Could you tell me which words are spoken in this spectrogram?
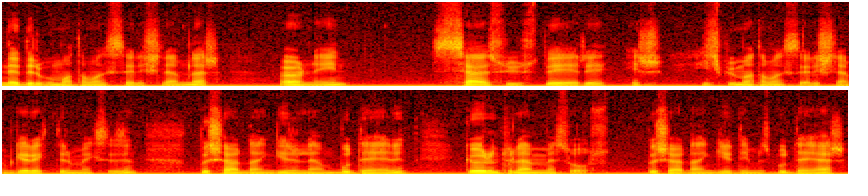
Nedir bu matematiksel işlemler? Örneğin Celsius değeri hiçbir matematiksel işlem gerektirmeksizin dışarıdan girilen bu değerin görüntülenmesi olsun. Dışarıdan girdiğimiz bu değer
